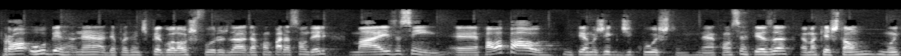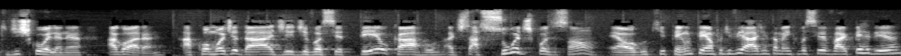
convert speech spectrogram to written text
pró Uber, né? Depois a gente pegou lá os furos da, da comparação dele, mas assim, é pau a pau em termos de, de custo, né? Com certeza é uma questão muito de escolha, né? Agora, a comodidade de você ter o carro à sua disposição é algo que tem um tempo de viagem também que você vai perder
